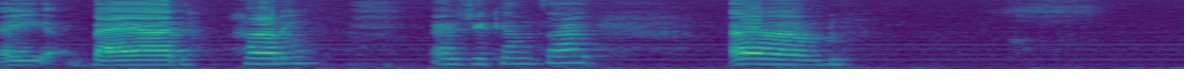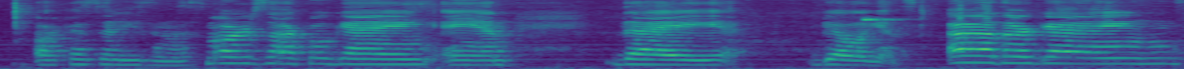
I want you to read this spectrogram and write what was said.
a bad honey, as you can say. Um, like I said, he's in this motorcycle gang, and they go against other gangs,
